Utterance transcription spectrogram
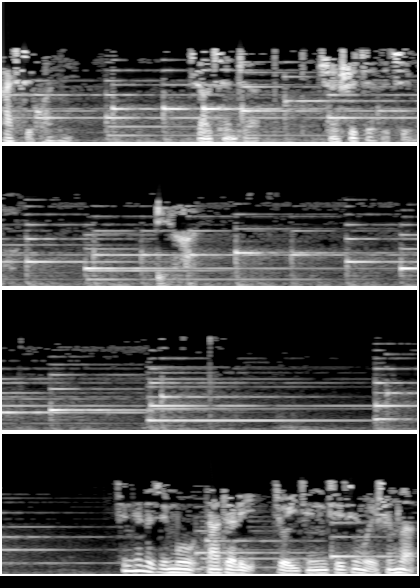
还喜欢你，消遣着全世界的寂寞。今天的节目到这里就已经接近尾声了。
